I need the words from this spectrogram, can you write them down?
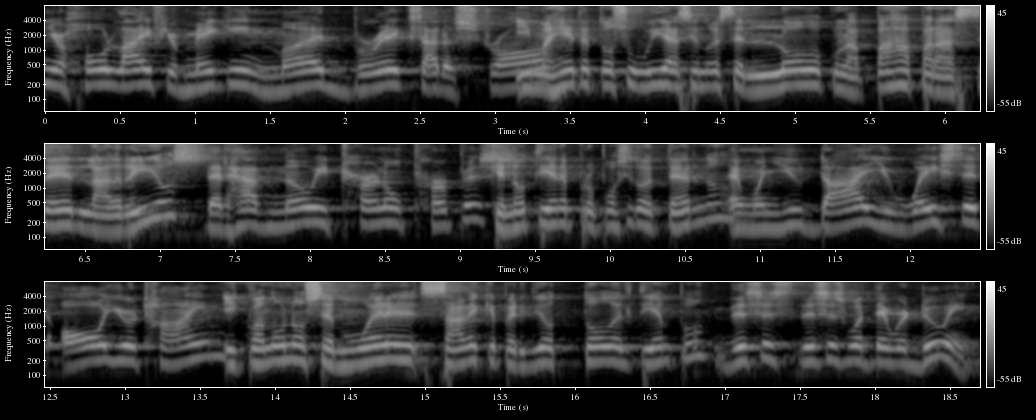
your whole life you're making mud bricks out of straw Imagínate toda su vida haciendo ese lodo con la paja para hacer ladrillos that have no eternal purpose. que no tiene propósito eterno. And when you die, you wasted all your time. Y cuando uno se muere, sabe que perdió todo el tiempo. This is this is what they were doing.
